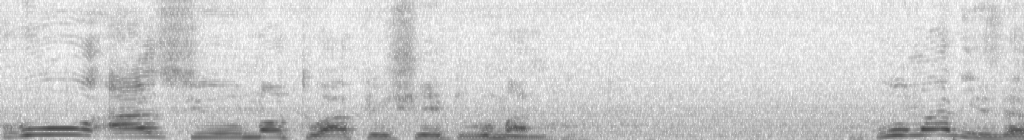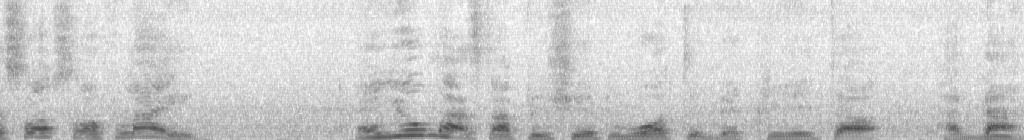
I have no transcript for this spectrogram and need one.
Who asks you not to appreciate womanhood? Woman is the source of life, and you must appreciate what the Creator had done.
